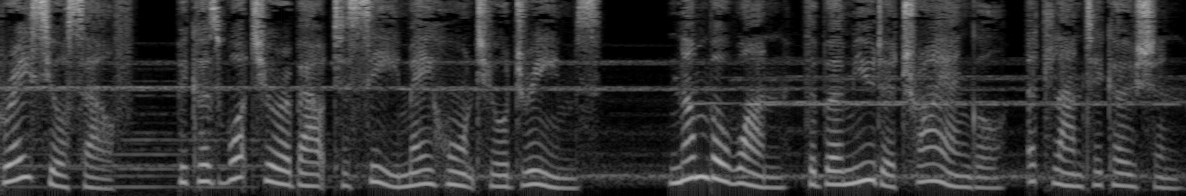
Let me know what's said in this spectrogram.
Brace yourself, because what you're about to see may haunt your dreams. Number 1 The Bermuda Triangle, Atlantic Ocean.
